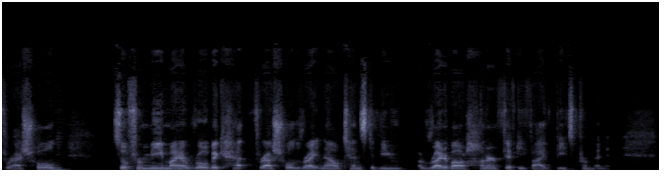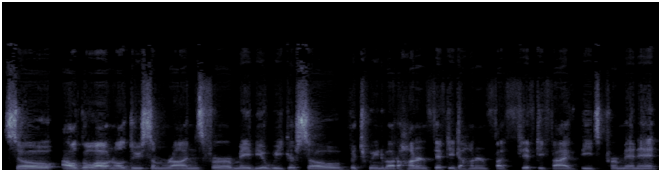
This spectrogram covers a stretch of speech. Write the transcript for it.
threshold. So for me, my aerobic threshold right now tends to be right about 155 beats per minute. So I'll go out and I'll do some runs for maybe a week or so between about 150 to 155 beats per minute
